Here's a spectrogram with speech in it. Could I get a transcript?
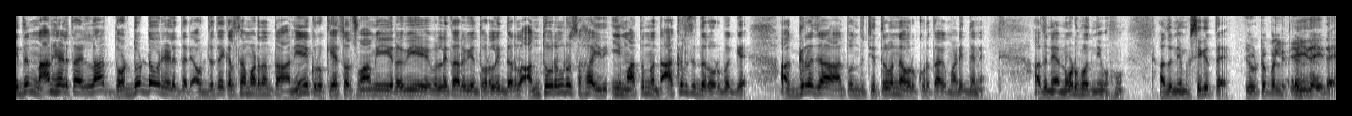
ಇದನ್ನು ನಾನು ಹೇಳ್ತಾ ಇಲ್ಲ ದೊಡ್ಡ ದೊಡ್ಡವ್ರು ಹೇಳಿದ್ದಾರೆ. ಅವ್ರ ಜೊತೆ ಕೆಲಸ ಮಾಡಿದಂಥ ಅನೇಕರು ಕೇಶವ ಸ್ವಾಮಿ ರವಿ ಲಲಿತಾ ರವಿ ಅಂತವರೆಲ್ಲ ಇದ್ದಾರಲ್ಲ ಅಂಥವರೆಲ್ಲರೂ ಸಹ ಈ ಮಾತನ್ನು ದಾಖಲಿಸಿದ್ದಾರೆ ಅವ್ರ ಬಗ್ಗೆ. ಅಗ್ರಜ ಅಂತ ಒಂದು ಚಿತ್ರವನ್ನೇ ಅವ್ರ ಕುರಿತಾಗಿ ಮಾಡಿದ್ದೇನೆ. ಅದನ್ನ ನೋಡ್ಬೋದು ನೀವು. ಅದು ನಿಮಗೆ ಸಿಗುತ್ತೆ. ಯೂಟ್ಯೂಬಲ್ಲಿ ಅಲ್ಲಿ ಇದೆ ಇದೆ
